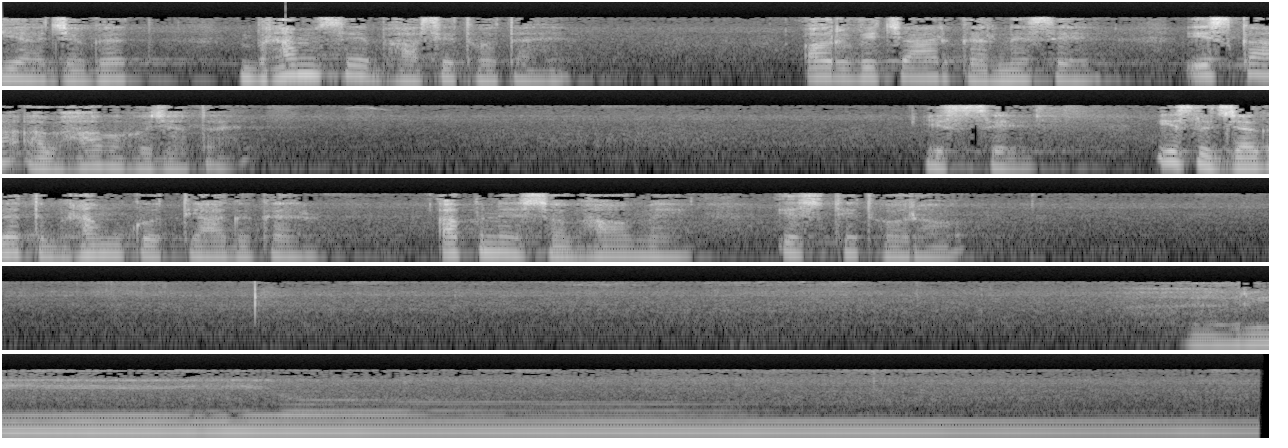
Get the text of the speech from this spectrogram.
यह जगत भ्रम से भाषित होता है और विचार करने से इसका अभाव हो जाता है। इससे इस जगत भ्रम को त्याग कर अपने स्वभाव में स्थित हो रहो। हरि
